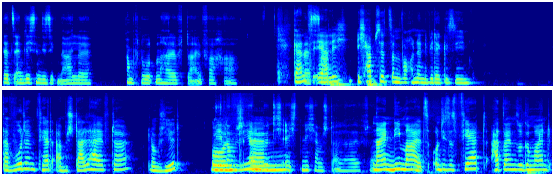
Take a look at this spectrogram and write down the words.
letztendlich sind die Signale am Knotenhalfter einfacher. Ganz Besser. ehrlich, ich habe es jetzt am Wochenende wieder gesehen. Da wurde ein Pferd am Stallhalfter longiert. Nee, und, longieren würde ich ähm, echt nicht am Stallhalfter. Nein, niemals. Und dieses Pferd hat dann so gemeint,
